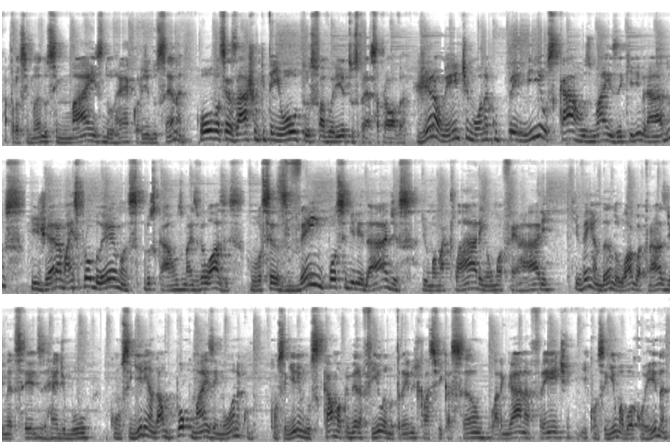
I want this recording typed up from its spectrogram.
aproximando-se mais do recorde do Senna? Ou vocês acham que tem outros favoritos para essa prova? Geralmente, Mônaco premia os carros mais equilibrados e gera mais problemas para os carros mais velozes. Vocês veem possibilidades de uma McLaren ou uma Ferrari que vem andando logo atrás de Mercedes e Red Bull conseguirem andar um pouco mais em Mônaco, conseguirem buscar uma primeira fila no treino de classificação, largar na frente e conseguir uma boa corrida,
